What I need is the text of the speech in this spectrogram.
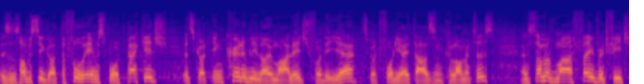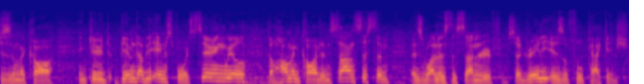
is it's obviously got the full M Sport package. It's got incredibly low mileage for the year. It's got 48,000 kilometers. And some of my favorite features in the car include BMW M Sport steering wheel, the Harman Kardon sound system, as well as the sunroof. So it really is a full package.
